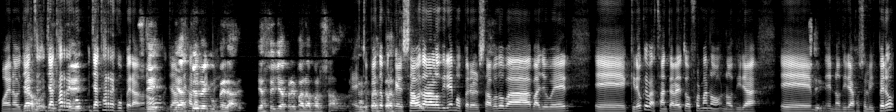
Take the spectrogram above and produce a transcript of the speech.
Bueno, ya, está, ya, está eh, ya, está, recuperado, ¿no? Ya, estoy recuperado, ya estoy ya preparado para el sábado. Estupendo, porque el sábado ahora lo diremos, pero el sábado va, a llover, eh, creo que bastante. Ahora de todas formas nos, dirá eh, nos dirá José Luis. Pero,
